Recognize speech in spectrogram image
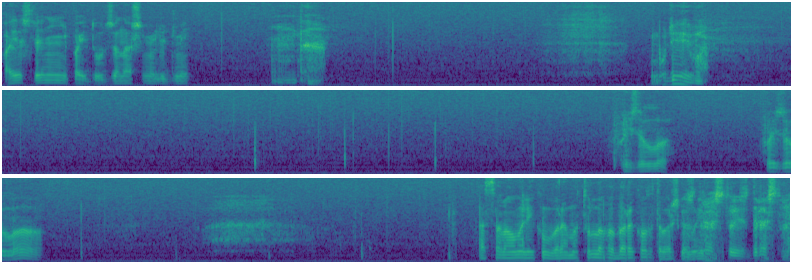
А если они не пойдут за нашими людьми? Да. Будеева. Файзулло. Файзулло. Ассаламу алейкум ва рахматуллах ва баракату, товарищ Газманов. Здравствуй, здравствуй.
